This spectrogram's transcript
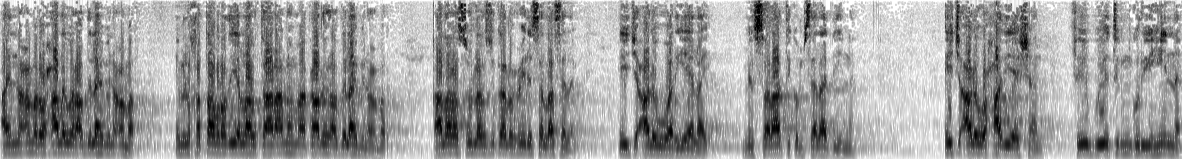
Can waxaa laga wari cbdullahi bni cumar. Ibn khaaab radi allahu tacala canhuma qala cbdullahi bni cumar. Qaala rasul rasulka wuxuu yidhi sal min salaatikum salaadiinna. Ijcaluu waxaad yeeshaan. Fii buyuutikum guryihiinna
